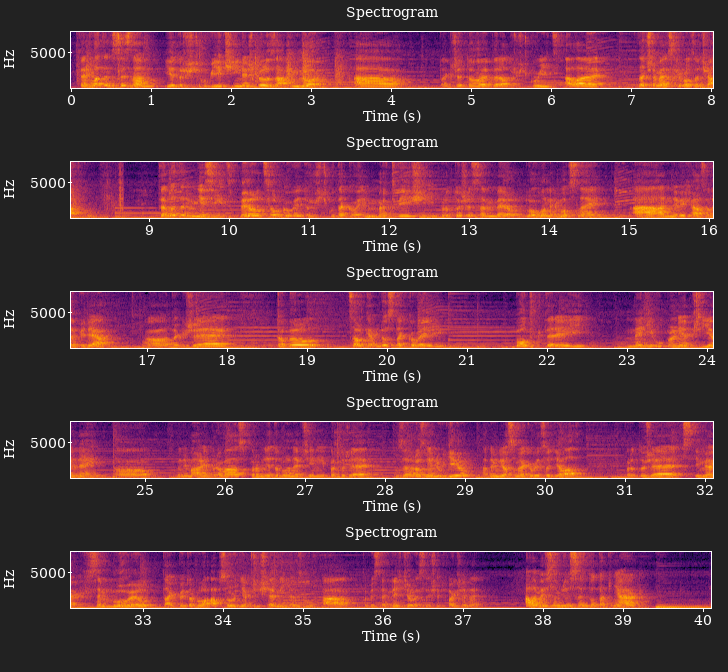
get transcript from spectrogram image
Tenhle ten seznam je trošičku větší, než byl za únor a takže toho je teda trošičku víc, ale začneme hezky od začátku. Tenhle ten měsíc byl celkově trošičku takový mrtvější, protože jsem byl dlouho nemocný a nevycházely videa, a, takže to byl celkem dost takový bod, který není úplně příjemný, minimálně pro vás, pro mě to bylo nepříjemný, protože se hrozně nudil a neměl jsem jako co dělat, protože s tím, jak jsem mluvil, tak by to bylo absolutně příšerný ten zvuk a to byste nechtěli slyšet, fakt že ne. Ale myslím, že jsem to tak nějak,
